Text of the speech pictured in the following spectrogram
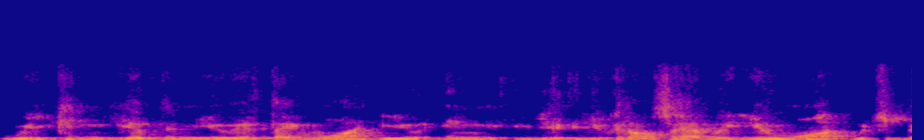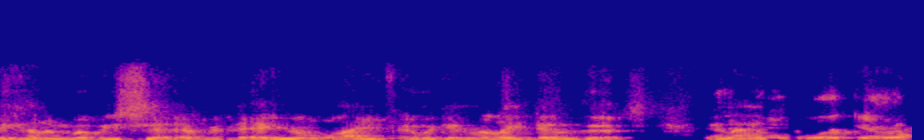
we can give them you if they want you, and you, you can also have what you want, which is be on a movie set every day of your life, and we can really do this. Is And it I, work, Eric?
